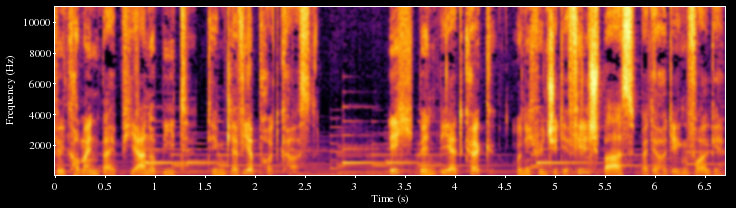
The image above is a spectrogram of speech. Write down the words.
willkommen bei Piano Beat, dem Klavierpodcast. Ich bin Beat Köck und ich wünsche dir viel Spaß bei der heutigen Folge.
